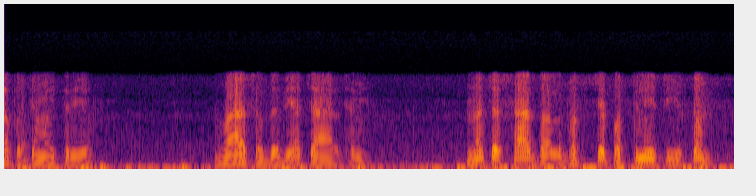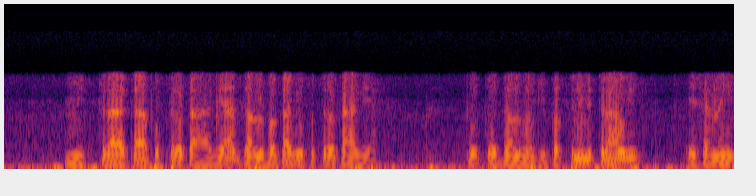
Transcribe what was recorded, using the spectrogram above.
अपत्य मैत्रेय। वाह शब्द दिया चार अर्थ में। न चा दलभ से पत्नी युक्तम। मित्रा का पुत्र कहा गया, दलभ का भी पुत्र कहा गया। तो तो दलभ की पत्नी मित्रा होगी, ऐसा नहीं।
